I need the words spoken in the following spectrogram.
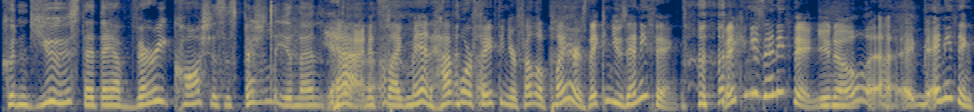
couldn't use that they are very cautious especially and then Yeah, and it's like, man, have more faith in your fellow players. They can use anything. they can use anything, you know, uh, anything.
